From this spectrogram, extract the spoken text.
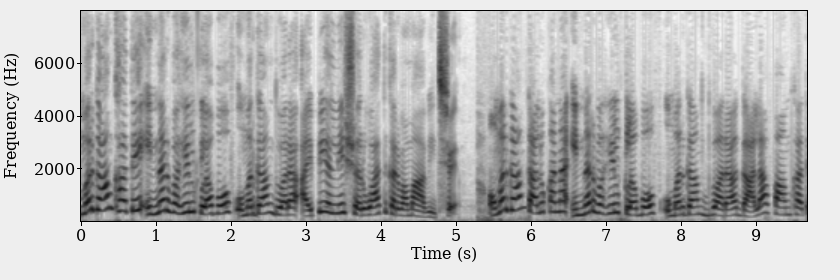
ઉમરગામ ખાતે inner wheel club of Umargam દ્વારા આઈપીએલની શરૂઆત કરવામાં આવી છે. ઉમરગામ તાલુકાના inner wheel club of Umargam દ્વારા ગાલા ફાર્મ ખાતે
